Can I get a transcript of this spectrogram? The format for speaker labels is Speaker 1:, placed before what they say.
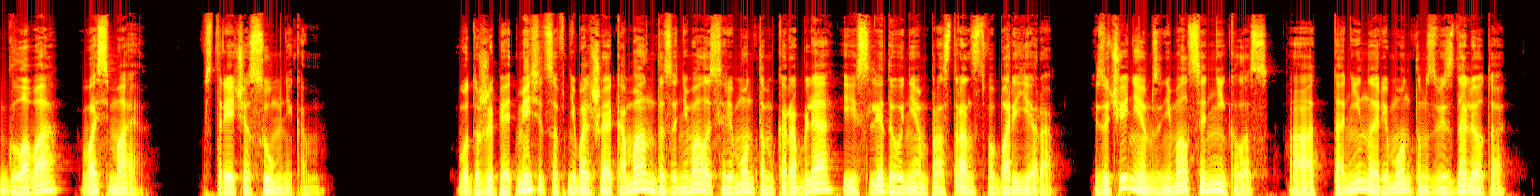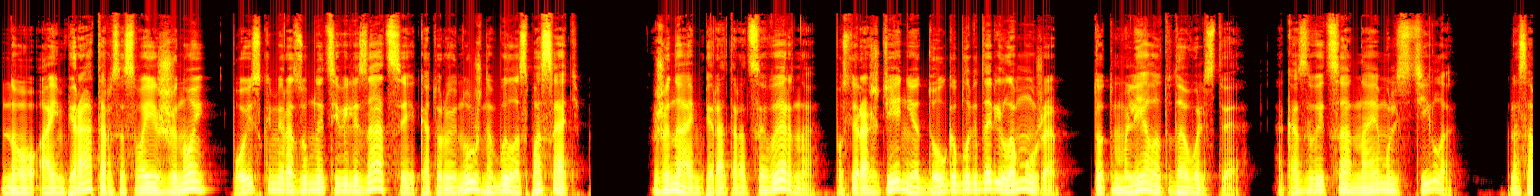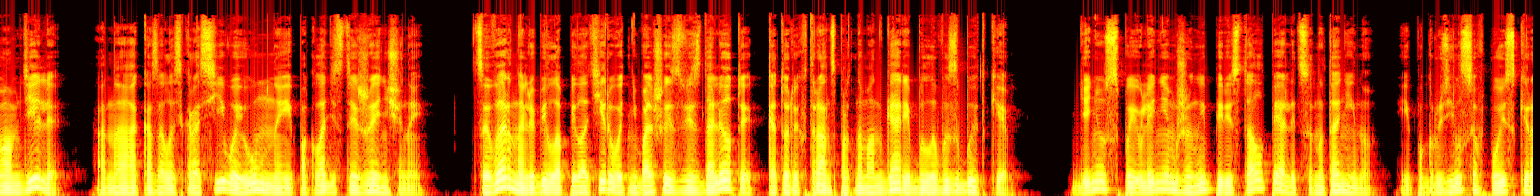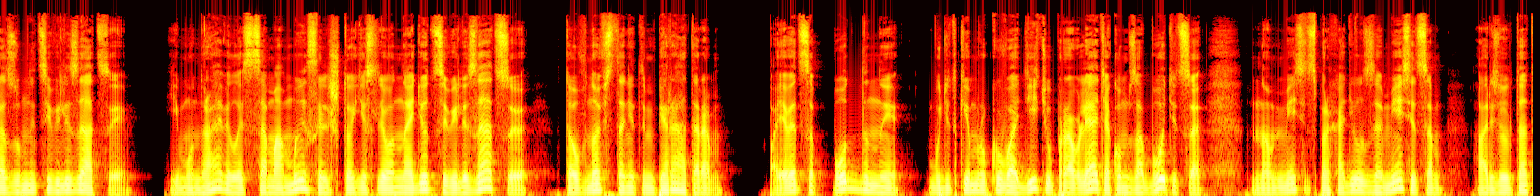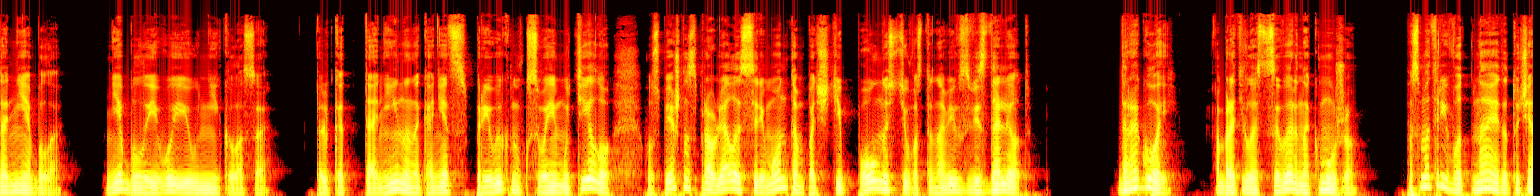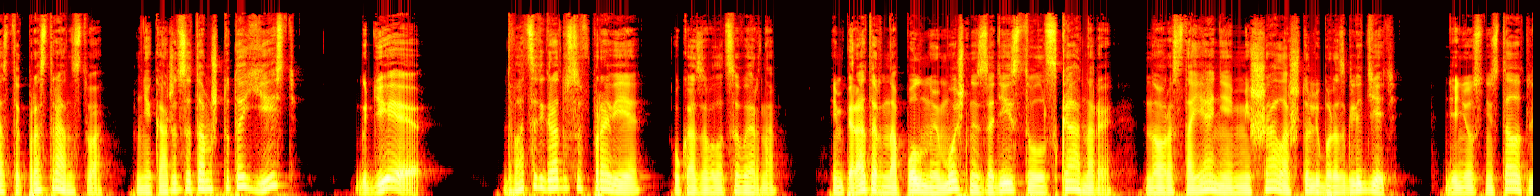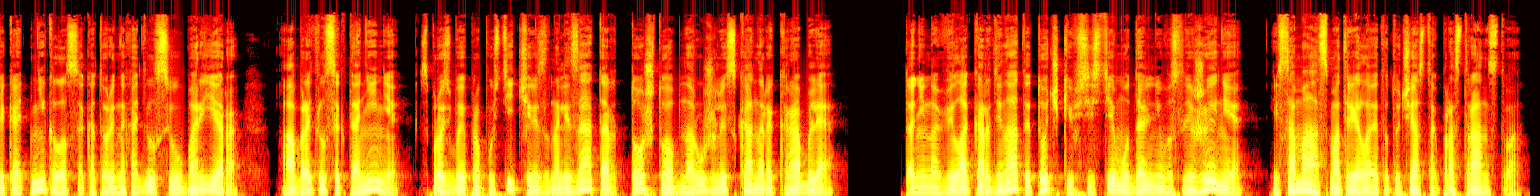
Speaker 1: Глава 8. Встреча с умником. Вот уже пять месяцев небольшая команда занималась ремонтом корабля и исследованием пространства барьера. Изучением занимался Николас, а Танина ремонтом звездолета. Ну а император со своей женой поисками разумной цивилизации, которую нужно было спасать. Жена императора Цеверна после рождения долго благодарила мужа. Тот млел от удовольствия. Оказывается, она ему льстила. На самом деле, она оказалась красивой, умной и покладистой женщиной. Цеверна любила пилотировать небольшие звездолеты, которых в транспортном ангаре было в избытке. Дениус с появлением жены перестал пялиться на Танину и погрузился в поиски разумной цивилизации. Ему нравилась сама мысль, что если он найдет цивилизацию, то вновь станет императором. Появятся подданные, будет кем руководить, управлять, о ком заботиться, но месяц проходил за месяцем, а результата не было. Не было его и у Николаса. Только Танина, наконец, привыкнув к своему телу, успешно справлялась с ремонтом, почти полностью восстановив звездолет. «Дорогой», — обратилась Цеверна к мужу, — «посмотри вот на этот участок пространства. Мне кажется, там что-то есть».
Speaker 2: «Где?»
Speaker 1: «20 градусов правее», — указывала Цеверна. Император на полную мощность задействовал сканеры, но расстояние мешало что-либо разглядеть. Дениус не стал отвлекать Николаса, который находился у барьера, а обратился к Танине с просьбой пропустить через анализатор то, что обнаружили сканеры корабля. Танина ввела координаты точки в систему дальнего слежения и сама осмотрела этот участок пространства.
